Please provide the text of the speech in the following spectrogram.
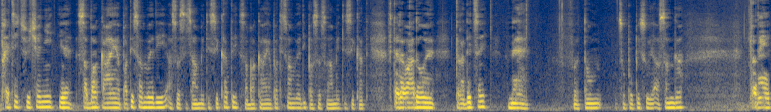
Třetí cvičení je sabakája patisamvedi a ty sikaty. Sabakája patisamvedi ty sikaty. V teravádové tradici, ne v tom, co popisuje Asanga, tady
